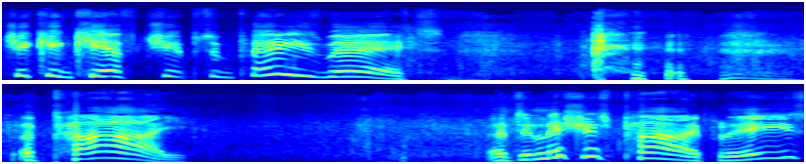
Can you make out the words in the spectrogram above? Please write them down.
Chicken Kiev chips and peas, mate. a pie. A delicious pie, please.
